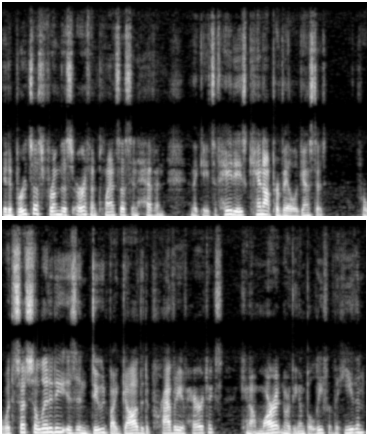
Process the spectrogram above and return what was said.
It uproots us from this earth and plants us in heaven, and the gates of Hades cannot prevail against it. For with such solidity is endued by God the depravity of heretics cannot mar it, nor the unbelief of the heathen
